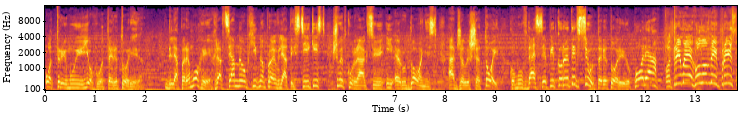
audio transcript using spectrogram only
отримує його територію. Для перемоги гравцям необхідно проявляти стійкість, швидку реакцію і ерудованість, адже лише той, кому вдасться підкорити всю територію поля, Отримає головний приз.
